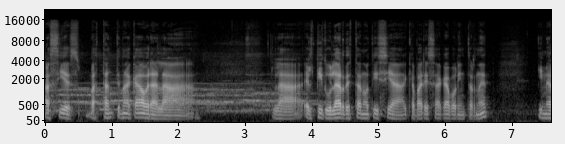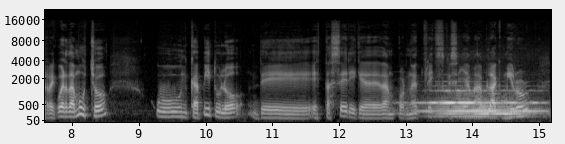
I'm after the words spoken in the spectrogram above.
Así es, bastante macabra la, el titular de esta noticia que aparece acá por internet. Y me recuerda mucho un capítulo de esta serie que dan por Netflix que se llama Black Mirror.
